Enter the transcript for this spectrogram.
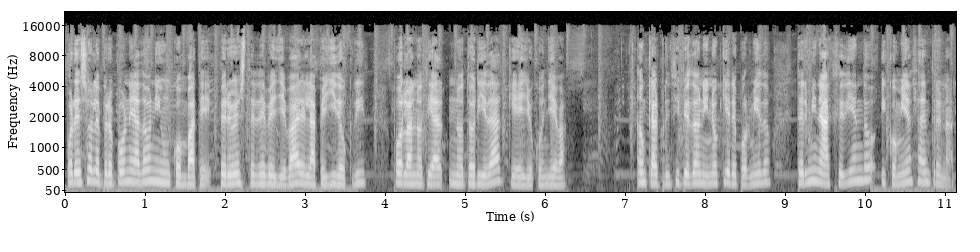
Por eso le propone a Donnie un combate, pero este debe llevar el apellido Creed por la notoriedad que ello conlleva. Aunque al principio Donnie no quiere por miedo, termina accediendo y comienza a entrenar.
